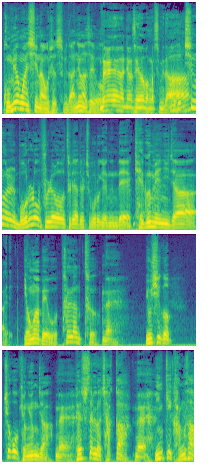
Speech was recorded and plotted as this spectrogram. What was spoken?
고명환 씨 나오셨습니다. 안녕하세요. 네, 안녕하세요. 반갑습니다. 아, 호칭을 뭘로 불러드려야 될지 모르겠는데 개그맨이자 영화배우, 탤런트, 네. 요식업 최고 경영자, 네. 베스트셀러 작가, 네. 인기 강사.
